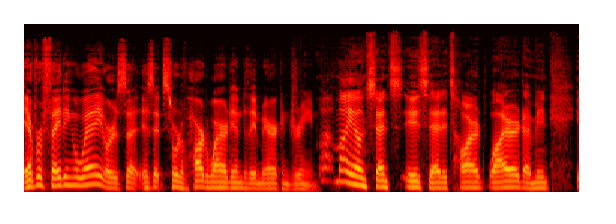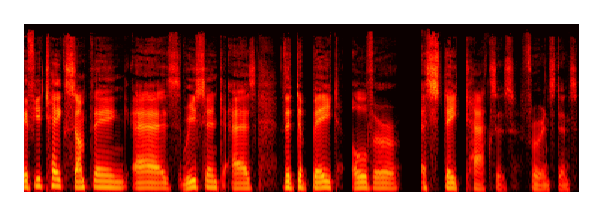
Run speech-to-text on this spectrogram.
ever fading away, or is, uh, is it sort of hardwired into the American dream? Uh, My own sense is that it's hardwired. I mean, if you take something as recent as the debate over estate taxes, for instance,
